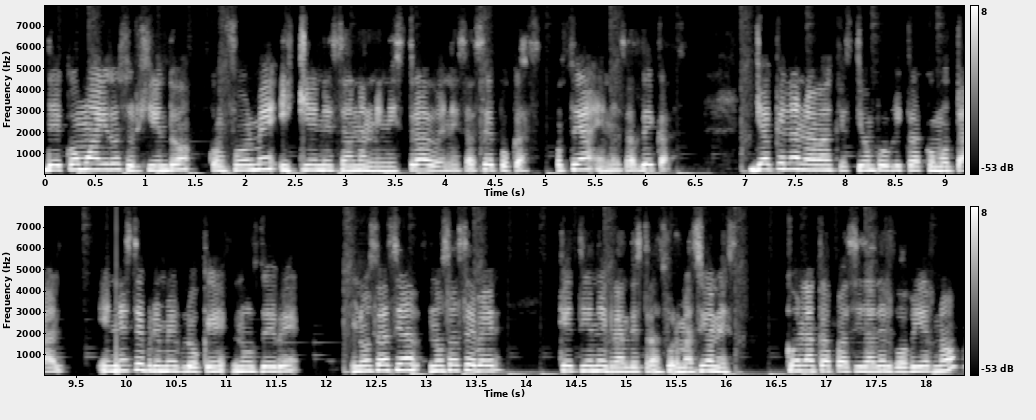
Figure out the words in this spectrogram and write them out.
de cómo ha ido surgiendo conforme y quiénes han administrado en esas épocas, o sea, en esas décadas, ya que la nueva gestión pública como tal, en este primer bloque nos debe, nos hace, nos hace ver que tiene grandes transformaciones, con la capacidad del gobierno,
